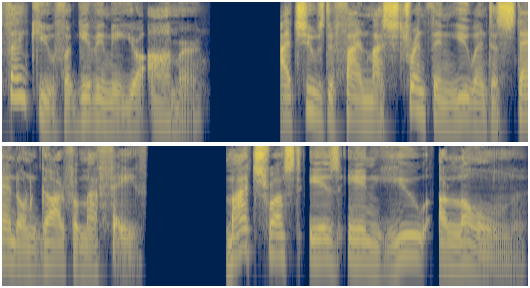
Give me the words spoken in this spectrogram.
Thank you for giving me your armor. I choose to find my strength in you and to stand on guard for my faith. My trust is in you alone.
